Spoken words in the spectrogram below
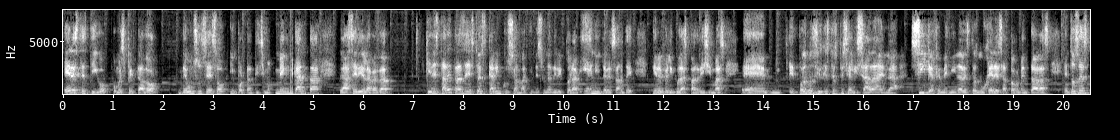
eres testigo como espectador de un suceso importantísimo. Me encanta la serie, la verdad. Quien está detrás de esto es Karin Kusama, quien es una directora bien interesante, tiene películas padrísimas. Eh, eh, podemos decir que está especializada en la psique femenina de estas mujeres atormentadas. Entonces,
